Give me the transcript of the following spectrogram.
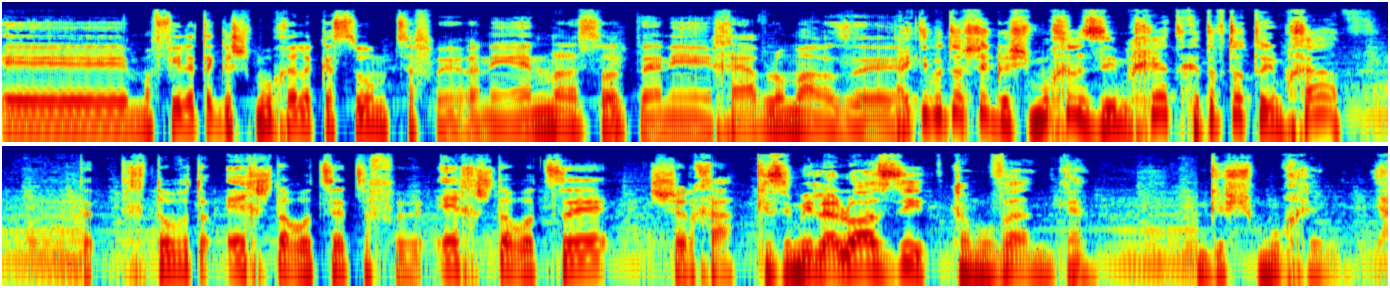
אה, מפעיל את הגשמוכל הקסום צפריר, אני אין מה לעשות, אני חייב לומר, זה... הייתי בטוח שגשמוכל זה עם חטא, כתבת אותו עם כף. תכתוב אותו איך שאתה רוצה צפריר, איך שאתה רוצה, שלך. כי זו מילה לועזית, לא כמובן. כן. גשמוכל, יא,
